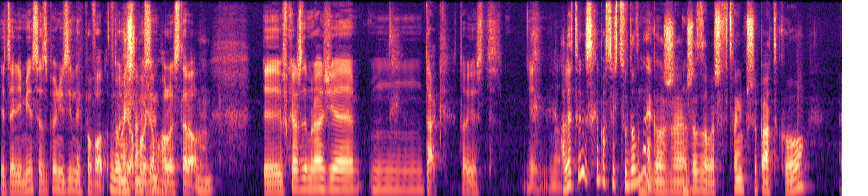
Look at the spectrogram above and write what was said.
jedzenie mięsa zupełnie z innych powodów. Chodzi o poziom cholesterolu. Mm. Y, w każdym razie mm, tak, to jest. Nie, no. Ale to jest chyba coś cudownego, mm. że, że zobacz, w Twoim przypadku y,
